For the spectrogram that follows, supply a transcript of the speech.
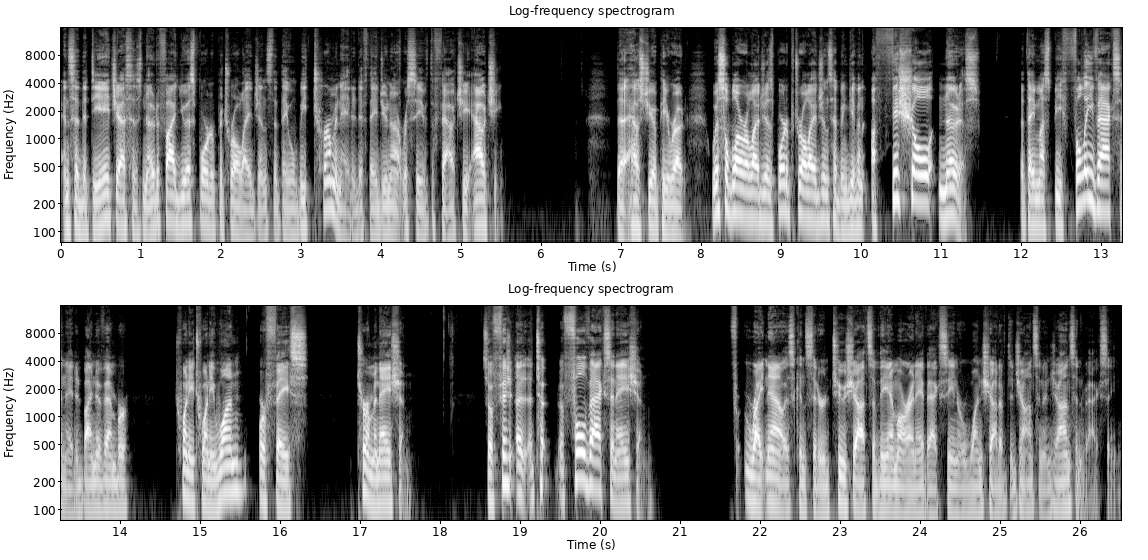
and said that DHS has notified U.S. Border Patrol agents that they will be terminated if they do not receive the Fauci ouchie. The House GOP wrote, whistleblower alleges Border Patrol agents have been given official notice that they must be fully vaccinated by November 2021 or face termination. So, a, a uh, uh, full vaccination right now is considered two shots of the mRNA vaccine or one shot of the Johnson & Johnson vaccine.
